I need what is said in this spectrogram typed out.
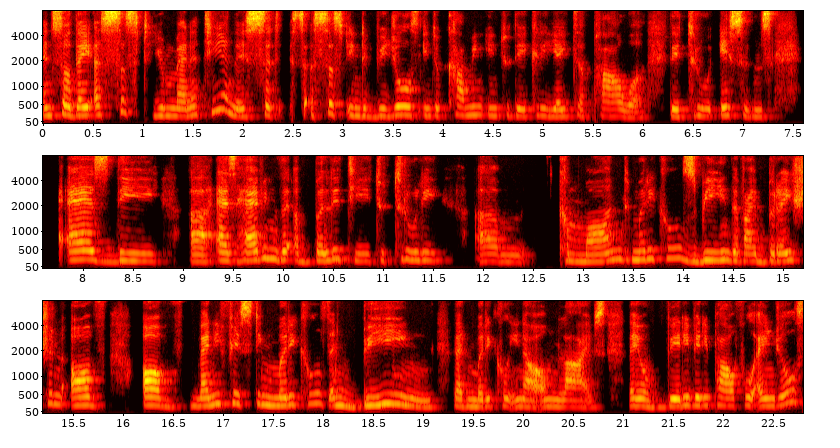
and so they assist humanity and they assist individuals into coming into their creator power their true essence as the uh, as having the ability to truly um, command miracles, being the vibration of of manifesting miracles and being that miracle in our own lives. They are very, very powerful angels,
